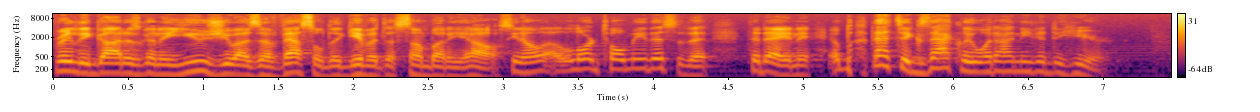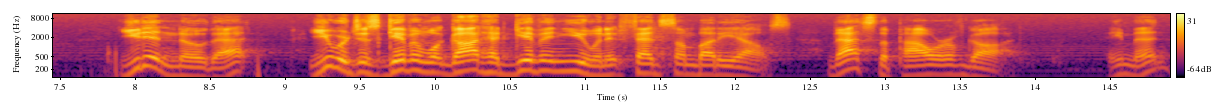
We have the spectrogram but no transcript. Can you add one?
freely God is going to use you as a vessel to give it to somebody else. You know, the Lord told me this today, and that's exactly what I needed to hear. You didn't know that. You were just given what God had given you, and it fed somebody else. That's the power of God. Amen.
